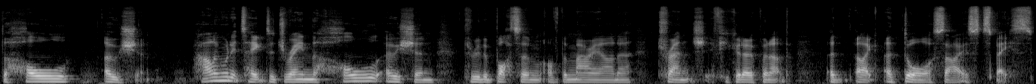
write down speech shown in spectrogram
the whole ocean? How long would it take to drain the whole ocean through the bottom of the Mariana Trench if you could open up a, like a door-sized space?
